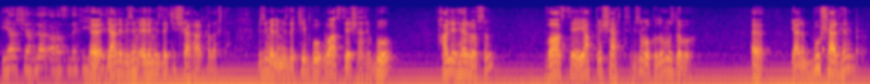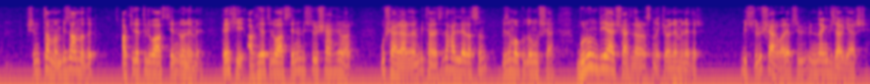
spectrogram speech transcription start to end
diğer şerhler arasındaki yeri Evet yani bizim elimizdeki şerh arkadaşlar. Bizim elimizdeki bu vasıtaya şerhi. Bu Halil Herras'ın vasıtaya yaptığı şerhtir. Bizim okuduğumuz da bu. Evet. Yani bu şerhin şimdi tamam biz anladık. Akidetül Vasıtiye'nin önemi. Peki Akidetül Vasıtiye'nin bir sürü şerhi var. Bu şerhlerden bir tanesi de Halil Herras'ın bizim okuduğumuz şerh. Bunun diğer şerhler arasındaki önemi nedir? Bir sürü şerh var. Hepsi birbirinden güzel gerçi.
